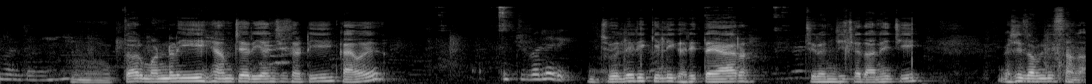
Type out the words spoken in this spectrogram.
हम्म, तर मंडळी हे आमच्या रियांशीसाठी काय होय? ज्वेलरी. ज्वेलरी केली घरी तयार चिरंजीच्या दाण्याची. कशी जमली सांगा.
